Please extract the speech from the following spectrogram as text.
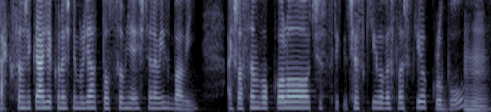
tak jsem říkala, že konečně budu dělat to, co mě ještě navíc baví. A šla jsem okolo Českého veslařského klubu mm-hmm.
